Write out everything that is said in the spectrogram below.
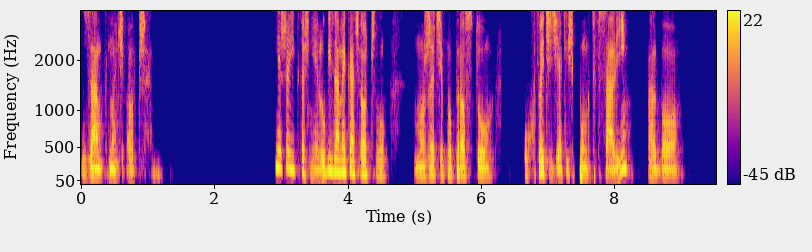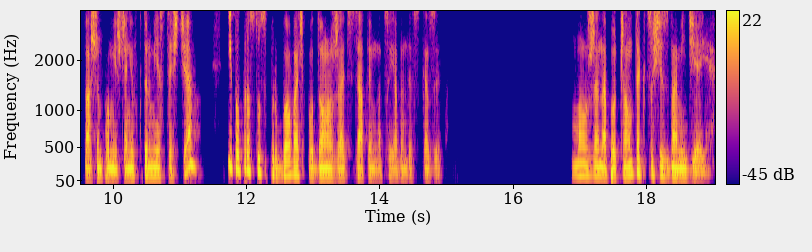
zamknąć oczy. Jeżeli ktoś nie lubi zamykać oczu, możecie po prostu uchwycić jakiś punkt w sali albo w waszym pomieszczeniu, w którym jesteście i po prostu spróbować podążać za tym, na co ja będę wskazywał. Może na początek, co się z wami dzieje.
